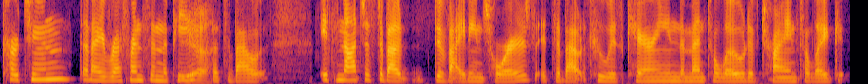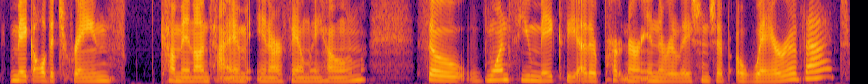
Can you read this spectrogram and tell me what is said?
cartoon that i reference in the piece Yeah. that's about it's not just about dividing chores it's about who is carrying the mental load of trying to like make all the trains come in on time in our family home so once you make the other partner in the relationship aware of that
